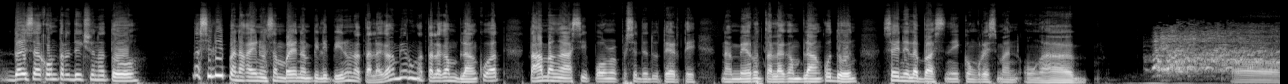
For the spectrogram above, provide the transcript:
dahil sa contradiction na to, nasilipan na kayo ng sambayan ng Pilipino na talagang meron nga talagang blanco at tama nga si former President Duterte na meron talagang blanco doon sa inilabas ni Congressman Ungab. Oh,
